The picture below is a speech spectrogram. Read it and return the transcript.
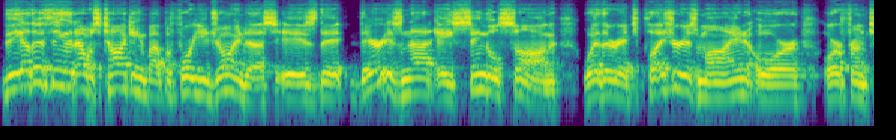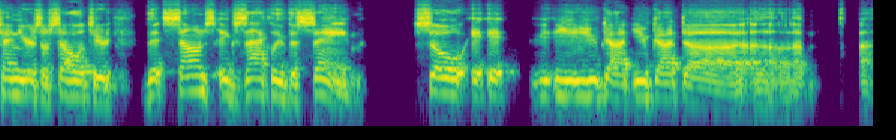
the other thing that I was talking about before you joined us is that there is not a single song, whether it's Pleasure is Mine or or from 10 Years of Solitude, that sounds exactly the same. So it, it you've got you've got uh, uh, uh,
